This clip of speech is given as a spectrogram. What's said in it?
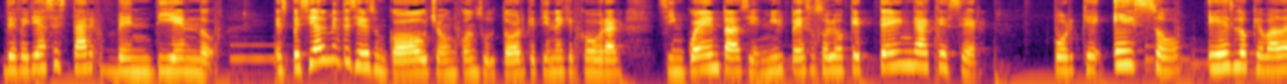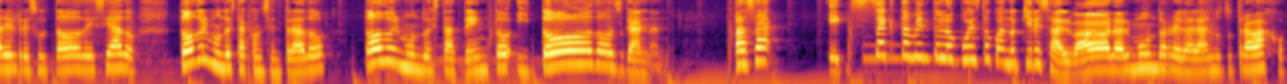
deberías estar vendiendo. Especialmente si eres un coach o un consultor que tiene que cobrar 50, 100 mil pesos o lo que tenga que ser. Porque eso es lo que va a dar el resultado deseado. Todo el mundo está concentrado todo el mundo está atento y todos ganan. Pasa exactamente lo opuesto cuando quieres salvar al mundo regalando tu trabajo.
